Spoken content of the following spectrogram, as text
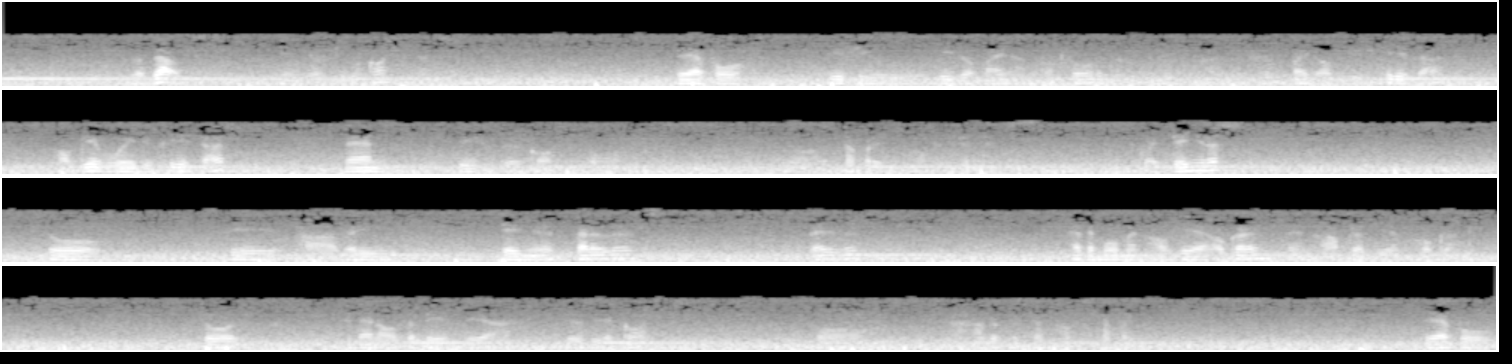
results in your of consciousness. Therefore, if you leave your mind uncontrolled, in spite of these kilesas, or give way to kilesas, then these will cause for suffering of existence. It's quite dangerous. So they are very dangerous, perilous, perilous at the moment of their occurrence and after they have occurred. So then also later they are will be the cause for 100% of suffering. Therefore,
